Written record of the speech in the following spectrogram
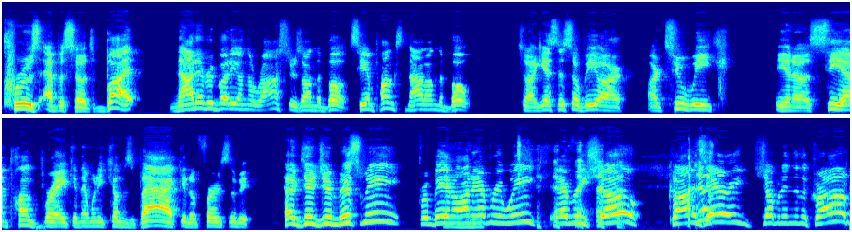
cruise episodes. But not everybody on the roster is on the boat. CM Punk's not on the boat, so I guess this will be our our two week, you know, CM Punk break, and then when he comes back, it'll first will be, hey, did you miss me from being on Mhm. every week, every show, commentary, jumping into the crowd?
